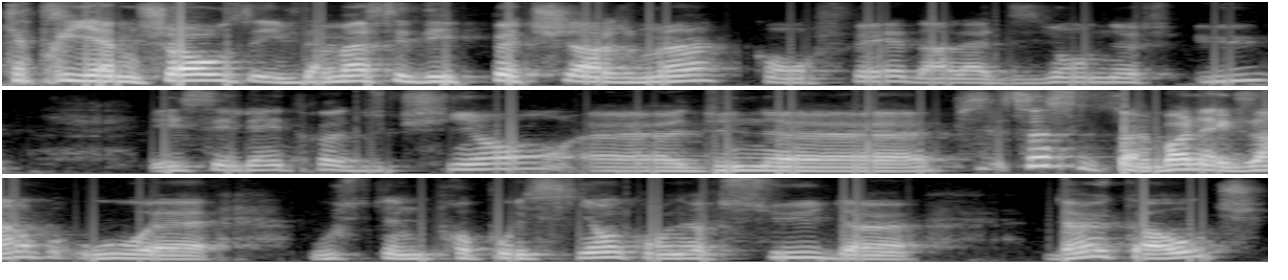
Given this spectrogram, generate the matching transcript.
quatrième chose, évidemment, c'est des petits changements qu'on fait dans la division 9U et c'est l'introduction d'une. ça, c'est un bon exemple où où c'est une proposition qu'on a reçue d'un coach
